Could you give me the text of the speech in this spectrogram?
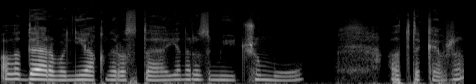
але дерево ніяк не росте. Я не розумію чому. Але це таке вже.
